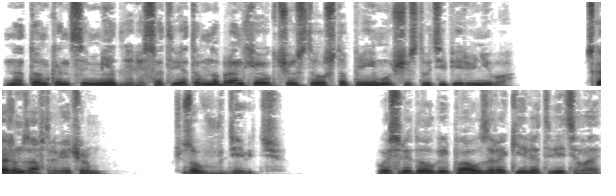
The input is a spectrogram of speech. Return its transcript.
На том конце медлили с ответом, но Бранхиок чувствовал, что преимущество теперь у него. «Скажем, завтра вечером, часов в девять». После долгой паузы Ракель ответила,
